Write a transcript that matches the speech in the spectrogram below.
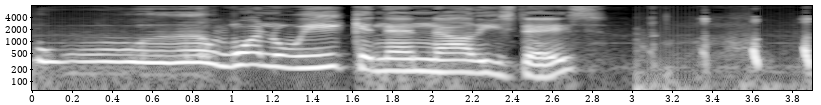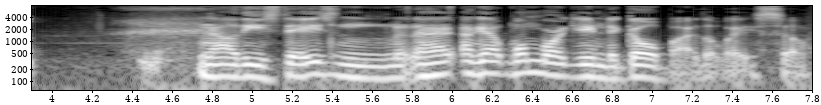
One week, and then now these days. Now these days, and I got one more game to go, by the way. So,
